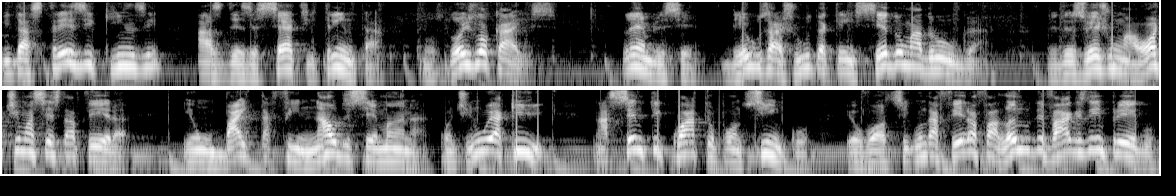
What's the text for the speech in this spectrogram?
e das 13h15 às 17h30, nos dois locais. Lembre-se, Deus ajuda quem cedo madruga. Lhe desejo uma ótima sexta-feira e um baita final de semana. Continue aqui na 104.5. Eu volto segunda-feira falando de vagas de emprego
